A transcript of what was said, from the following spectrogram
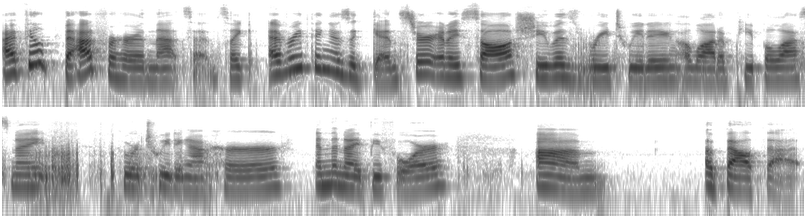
I feel bad for her in that sense. Like everything is against her. And I saw she was retweeting a lot of people last night who were tweeting at her and the night before um, about that.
